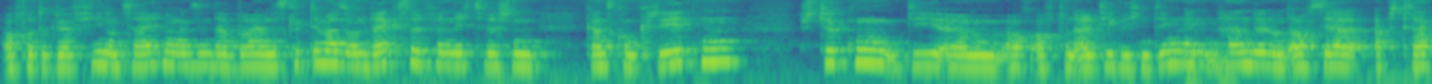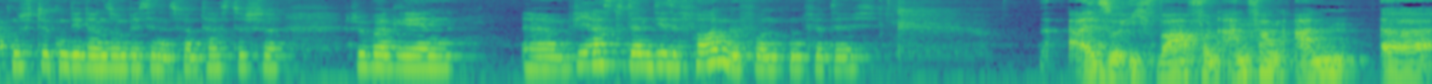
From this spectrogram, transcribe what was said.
auch Fotografien und Zeichnungen sind dabei. Und es gibt immer so einen Wechsel, finde ich, zwischen ganz konkreten Stücken, die ähm, auch oft von alltäglichen Dingen mhm. handeln und auch sehr abstrakten Stücken, die dann so ein bisschen ins Fantastische rübergehen. Ähm, wie hast du denn diese Form gefunden für dich? Also ich war von Anfang an, äh,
